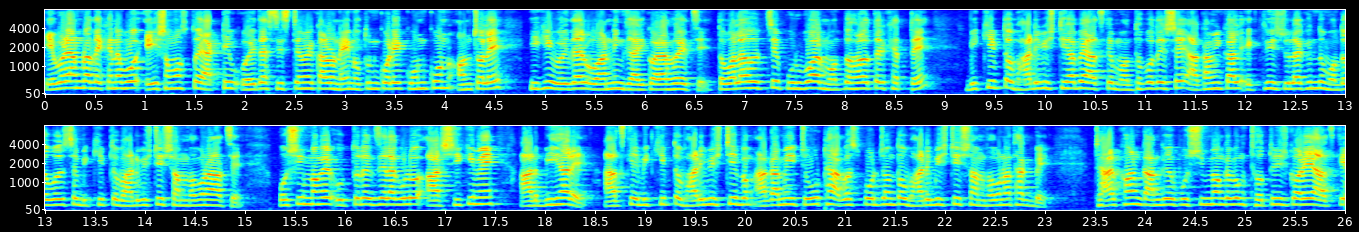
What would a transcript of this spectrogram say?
এবারে আমরা দেখে নেব এই সমস্ত অ্যাক্টিভ ওয়েদার সিস্টেমের কারণে নতুন করে কোন কোন অঞ্চলে কী কী ওয়েদার ওয়ার্নিং জারি করা হয়েছে। তো বলা হচ্ছে পূর্ব আর মধ্য ভারতের ক্ষেত্রে বিক্ষিপ্ত ভারী বৃষ্টি হবে আজকে মধ্যপ্রদেশে, আগামীকাল একত্রিশ জুলাই কিন্তু মধ্যপ্রদেশে বিক্ষিপ্ত ভারী বৃষ্টির সম্ভাবনা আছে। পশ্চিমবঙ্গের উত্তরের জেলাগুলো আর সিকিমে আর বিহারে আজকে বিক্ষিপ্ত ভারী বৃষ্টি এবং আগামী চৌঠা আগস্ট পর্যন্ত ভারী বৃষ্টির সম্ভাবনা থাকবে। ঝাড়খণ্ড, গাঙ্গেয়, পশ্চিমবঙ্গ এবং ছত্তিশগড়ে আজকে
